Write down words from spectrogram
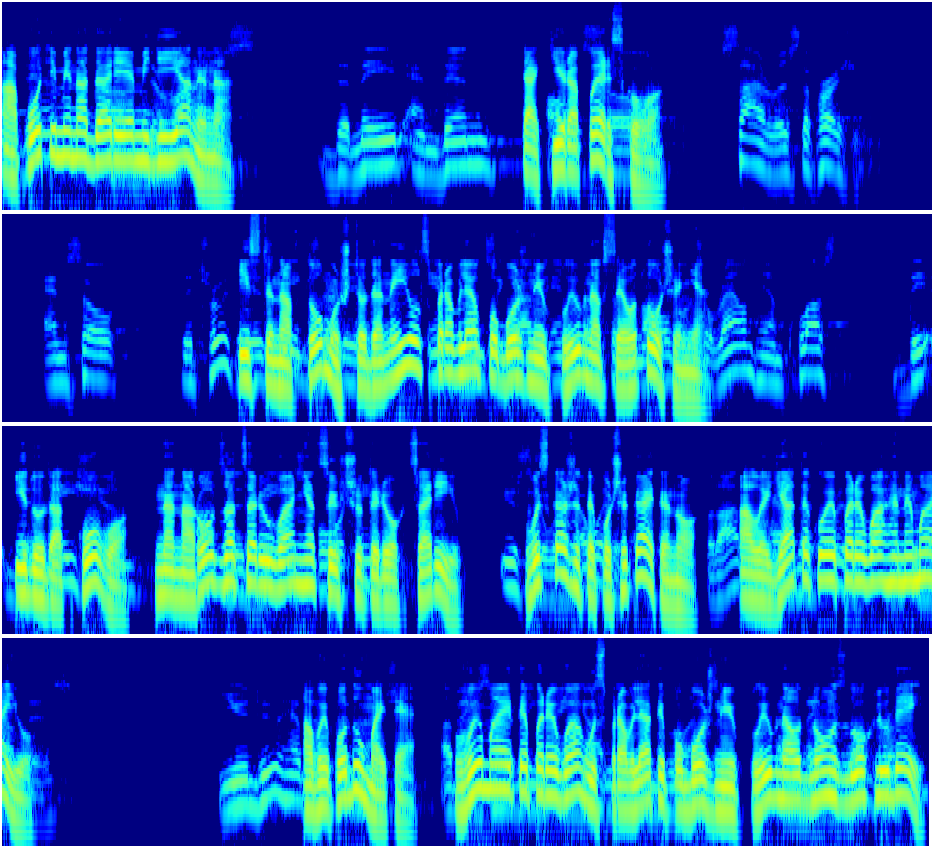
а потім і на Дарія Мідіянина та Кіра Перського. Істина в тому, що Даниїл справляв побожний вплив на все оточення і додатково на народ за царювання цих чотирьох царів. Ви скажете, почекайте но, але я такої переваги не маю. А ви подумайте, ви маєте перевагу справляти побожний вплив на одного з двох людей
